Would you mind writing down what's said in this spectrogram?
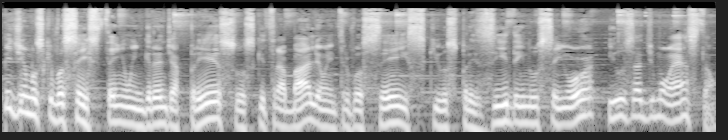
pedimos que vocês tenham em grande apreço os que trabalham entre vocês, que os presidem no Senhor e os admoestam.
